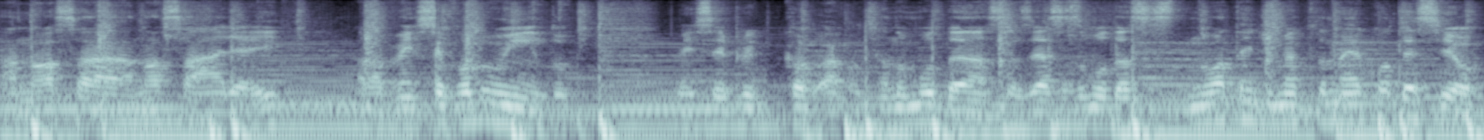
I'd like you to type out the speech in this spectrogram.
a nossa, a nossa área aí, ela vem se evoluindo vem sempre acontecendo mudanças. E essas mudanças no atendimento também aconteceu.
